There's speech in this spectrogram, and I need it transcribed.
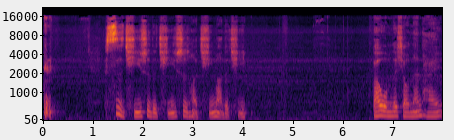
四骑士的骑士哈，骑马的骑。把我们的小男孩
